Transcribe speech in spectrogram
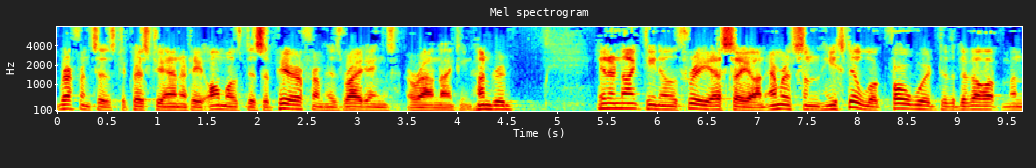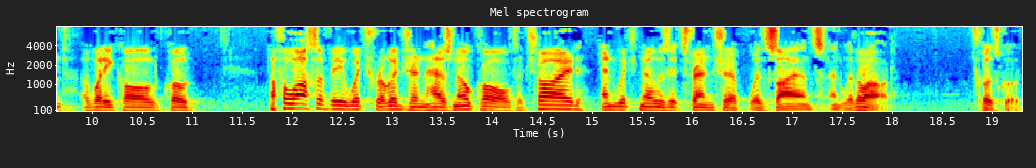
references to Christianity almost disappear from his writings around 1900, in a 1903 essay on Emerson, he still looked forward to the development of what he called, quote, a philosophy which religion has no call to chide and which knows its friendship with science and with art. Close quote.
